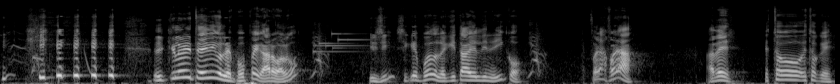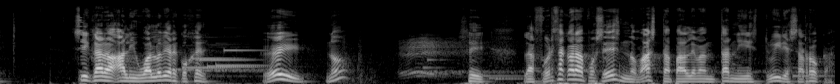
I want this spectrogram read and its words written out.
es que lo y digo, ¿le puedo pegar o algo? Y sí, sí que puedo, le he quitado el dinerico. ¡Fuera, fuera! A ver, ¿esto, ¿esto qué? Sí, claro, al igual lo voy a recoger. ¡Ey! ¿No? Sí, la fuerza que ahora posees no basta para levantar ni destruir esa roca.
